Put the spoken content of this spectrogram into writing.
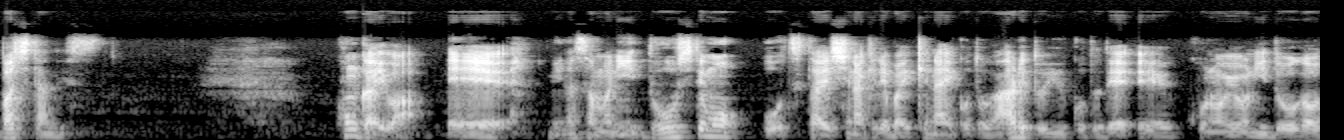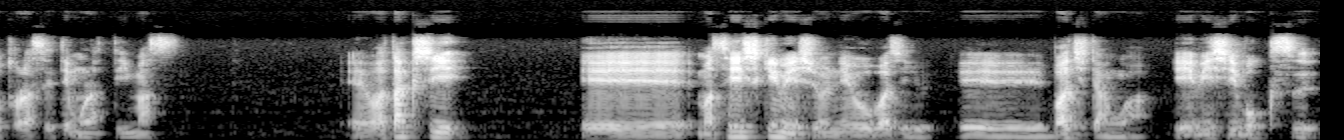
バチタンです。今回は、えー、皆様にどうしてもお伝えしなければいけないことがあるということで、えー、このように動画を撮らせてもらっています。えー、私、えーまあ、正式名称ネオバジル、えー、バジタンは ABC ボックス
